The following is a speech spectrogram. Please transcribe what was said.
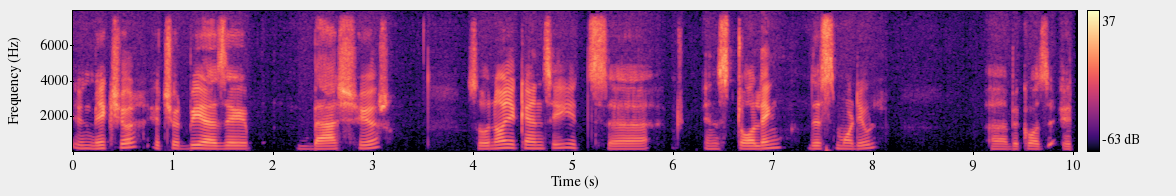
make sure it should be as a bash here. So now you can see it's uh, installing this module uh, because it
